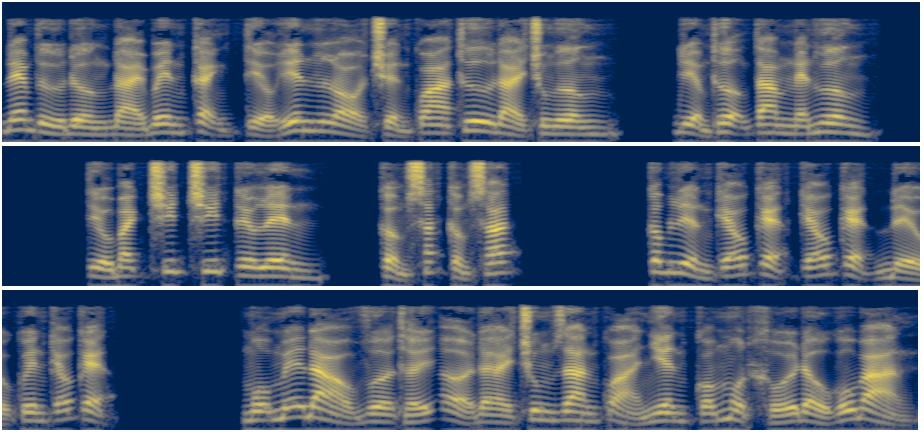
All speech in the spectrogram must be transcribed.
đem từ đường đài bên cạnh tiểu yên lò chuyển qua thư đài trung ương, điểm thượng tam nén hương. Tiểu bạch chít chít kêu lên, cầm sắt cầm sắt. Cấp liền kéo kẹt kéo kẹt đều quên kéo kẹt. Mộ mễ đảo vừa thấy ở đài trung gian quả nhiên có một khối đầu gỗ bản.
